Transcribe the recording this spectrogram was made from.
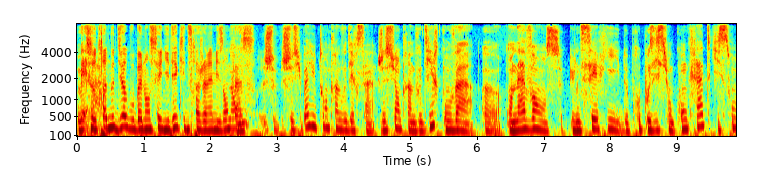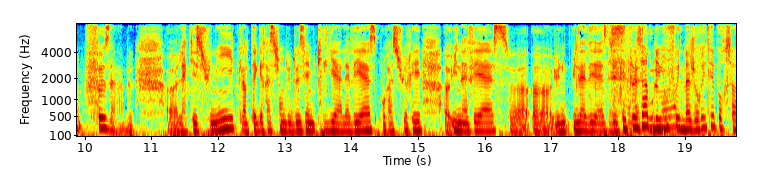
Mais c'est en train de nous dire que vous balancez une idée qui ne sera jamais mise en non, place. Je, je suis pas du tout en train de vous dire ça. Je suis en train de vous dire qu'on va, euh, on avance une série de propositions concrètes qui sont faisables. Euh, la caisse unique, l'intégration du deuxième pilier à l'AVS pour assurer euh, une AVS, euh, une, une AVS. C'est faisable, mais il vous faut une majorité pour ça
